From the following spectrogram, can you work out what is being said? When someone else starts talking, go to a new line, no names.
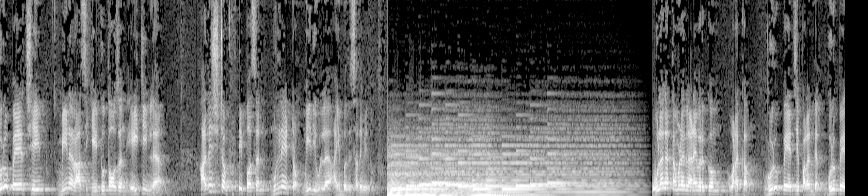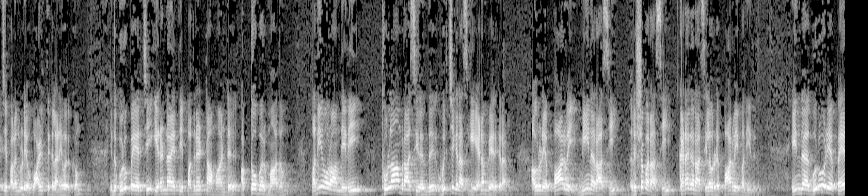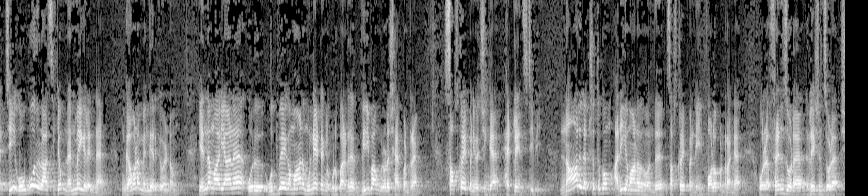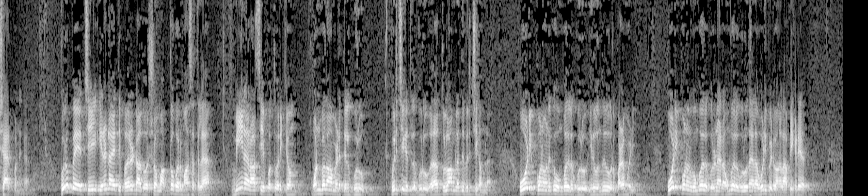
குரு பெயர்ச்சி மீன ராசிக்கு டூ தௌசண்ட் எயிட்டீன்ல அதிர்ஷ்டம் 50% பர்சன்ட் முன்னேற்றம் மீதி உள்ள ஐம்பது சதவீதம். உலக தமிழர்கள் அனைவருக்கும் வணக்கம். குரு பெயர்ச்சி பலன்கள் குரு பெயர்ச்சி பலன்களுடைய வாழ்த்துக்கள் அனைவருக்கும். இந்த குரு பெயர்ச்சி இரண்டாயிரத்தி பதினெட்டாம் ஆண்டு அக்டோபர் மாதம் பதினோராம் தேதி துலாம் ராசியிலிருந்து விருச்சிக ராசிக்கு இடம் பெயர்கிறார். அவருடைய பார்வை மீன ராசி ரிஷப ராசி கடக ராசியில் அவருடைய பார்வை பதியுது. இந்த குருவுடைய பயிற்சி ஒவ்வொரு ராசிக்கும் நன்மைகள் என்ன கவனம் எங்க இருக்க வேண்டும் என்ன மாதிரியான ஒரு உத்வேகமான முன்னேற்றங்களை கொடுப்பான்றதை விரிவாக உங்களோட ஷேர் பண்றேன். சப்ஸ்கிரைப் பண்ணி வச்சுங்க ஹெட்லைன்ஸ் டிவி நாலு லட்சத்துக்கும் அதிகமானவங்க வந்து சப்ஸ்கிரைப் பண்ணி ஃபாலோ பண்றாங்க. உங்களோட ஃப்ரெண்ட்ஸோட ரிலேஷன்ஸோட ஷேர் பண்ணுங்க. குரு பயிற்சி இரண்டாயிரத்தி பதினெட்டாவது வருஷம் அக்டோபர் மாசத்துல மீன ராசியை பொறுத்த வரைக்கும் ஒன்பதாம் இடத்தில் குரு விருச்சிகத்தில் குரு அதாவது துலாம்ல இருந்து விருச்சிகம்ல. ஓடி போனவனுக்கு ஒன்பதுல குரு இது வந்து ஒரு பழமொழி. ஓடி போனவனுக்கு ஒன்பதுல குருனா என்ன? ஒன்பதுல குரு தான் எல்லாம் ஓடி போயிடுவாங்களா? அப்படி கிடையாது.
